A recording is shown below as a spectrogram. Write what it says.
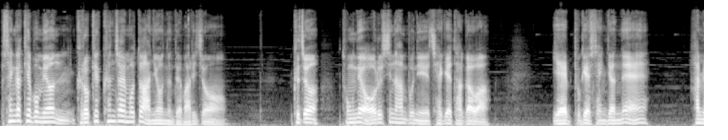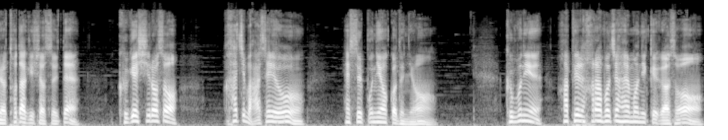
생각해보면 그렇게 큰 잘못도 아니었는데 말이죠. 그저 동네 어르신 한 분이 제게 다가와 예쁘게 생겼네 하며 토닥이셨을 때 그게 싫어서 하지 마세요 했을 뿐이었거든요. 그분이 하필 할아버지 할머니께 가서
